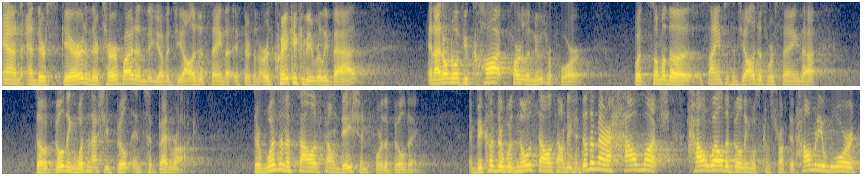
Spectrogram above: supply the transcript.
And, and they're scared and they're terrified, and you have a geologist saying that if there's an earthquake, it could be really bad. And I don't know if you caught part of the news report, but some of the scientists and geologists were saying that the building wasn't actually built into bedrock. There wasn't a solid foundation for the building. And because there was no solid foundation, it doesn't matter how much, how well the building was constructed, how many awards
